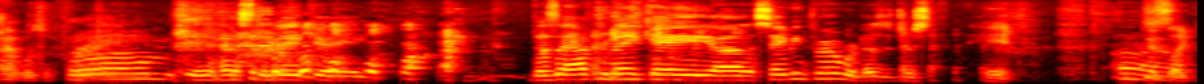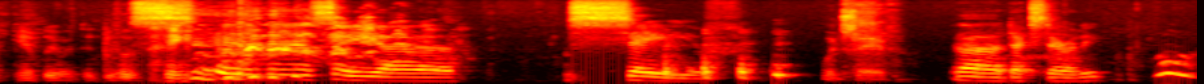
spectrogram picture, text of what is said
I was afraid. Um, it has to make a. Does it have to make a uh, saving throw, or does it just hit? Uh, Just like you can't believe I did this thing. it is a uh, save. Which save? Uh, dexterity.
